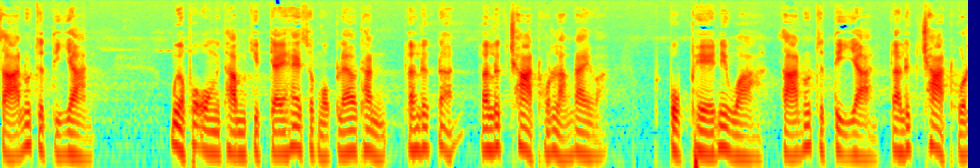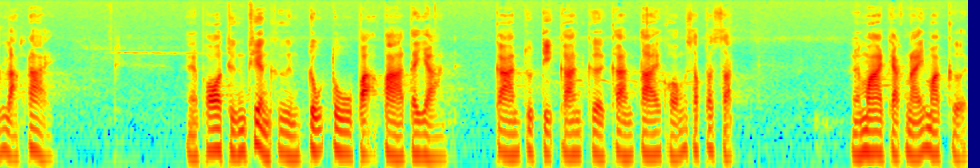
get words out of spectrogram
สานุสติญาณเมื่อพระองค์ทำจิตใจให้สงบแล้วท่านระลึกได้ระลึกชาติผลหลังได้ว่า ปุเพนิวาสานุสติญาณระลึกชาติผลหลังได้ พอถึงเที่ยงคืนจุตูปะปาตยาน การจุติการเกิดการตายของสรรพสัตว์มาจากไหนมาเกิด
